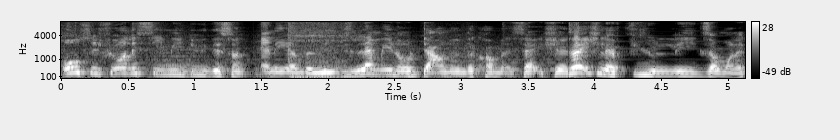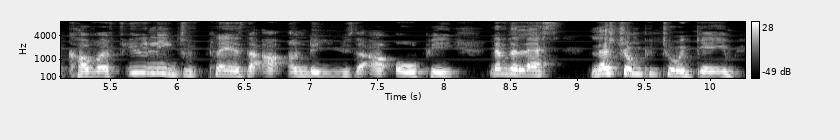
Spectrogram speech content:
Also, if you want to see me do this on any other leagues, let me know down in the comment section. There's actually a few leagues I want to cover, a few leagues with players that are underused, that are OP. Nevertheless, Let's jump into a game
